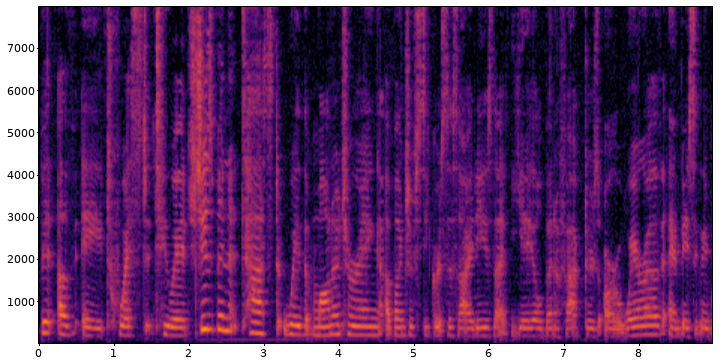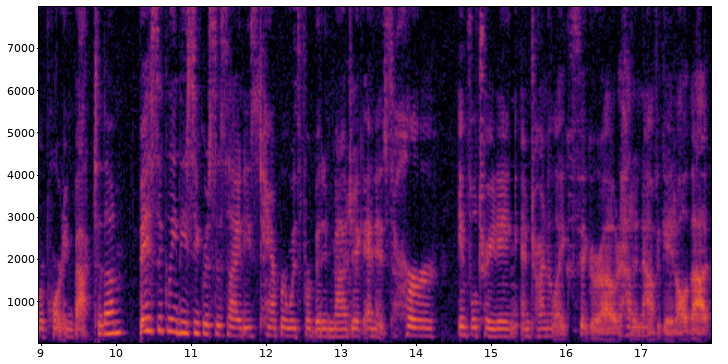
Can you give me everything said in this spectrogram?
bit of a twist to it. She's been tasked with monitoring a bunch of secret societies that Yale benefactors are aware of and basically reporting back to them. Basically, these secret societies tamper with forbidden magic and it's her infiltrating and trying to like figure out how to navigate all that.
